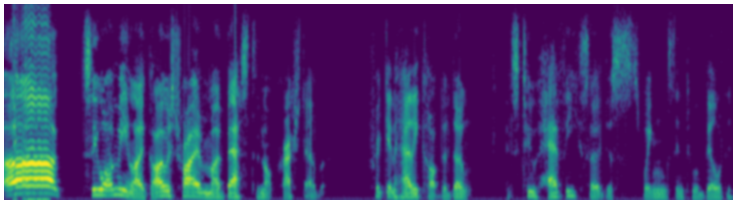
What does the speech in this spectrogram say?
Ah! See what I mean? Like, I was trying my best to not crash there, but freaking helicopter don't. It's too heavy, so it just swings into a building.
